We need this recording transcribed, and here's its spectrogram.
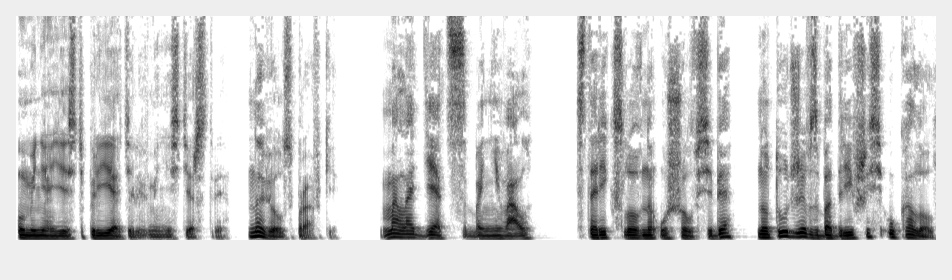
«У меня есть приятель в министерстве. Навел справки». «Молодец, Бонневал». Старик словно ушел в себя, но тут же, взбодрившись, уколол.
